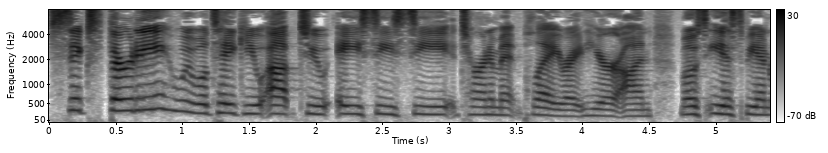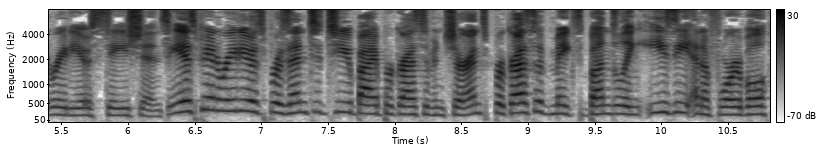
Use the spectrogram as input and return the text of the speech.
6:30. We will take you up to ACC tournament play right here on most ESPN radio stations. ESPN Radio is presented to you by Progressive Insurance. Progressive makes bundling easy and affordable.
